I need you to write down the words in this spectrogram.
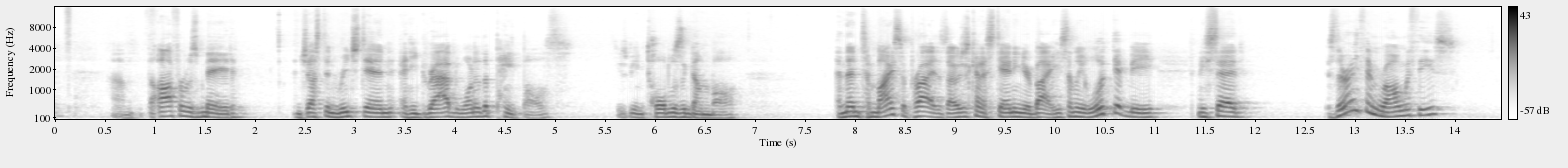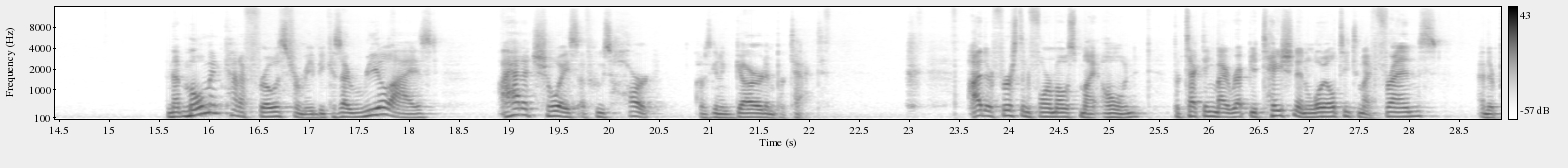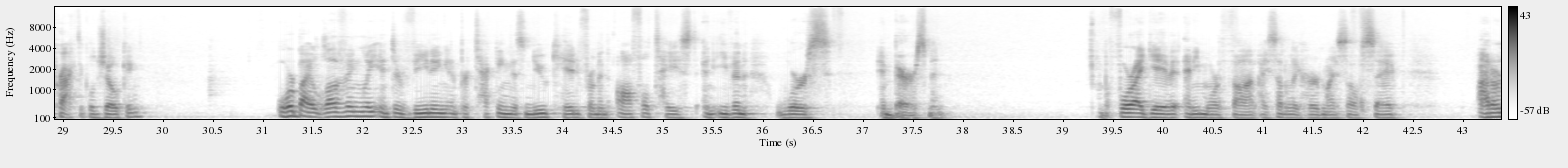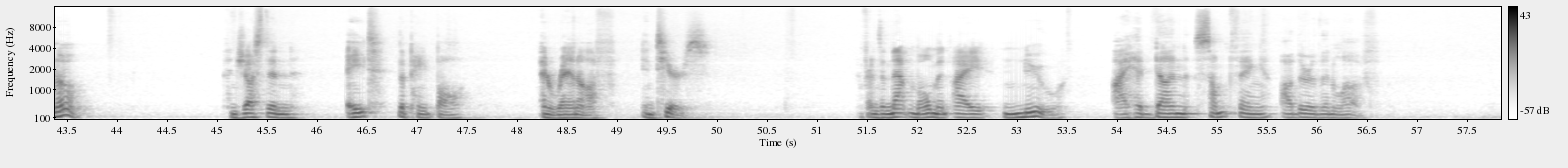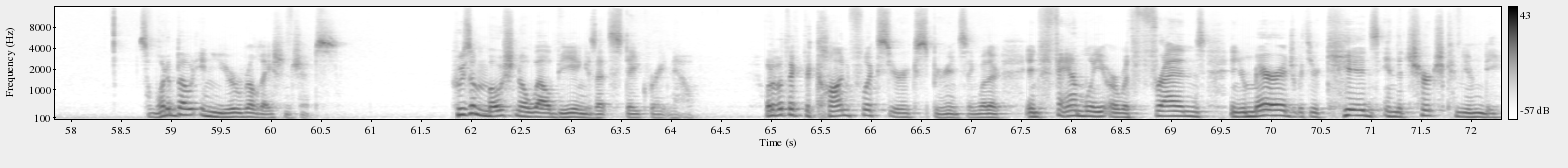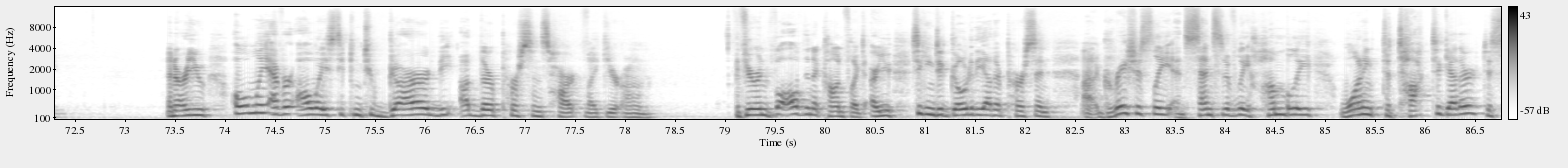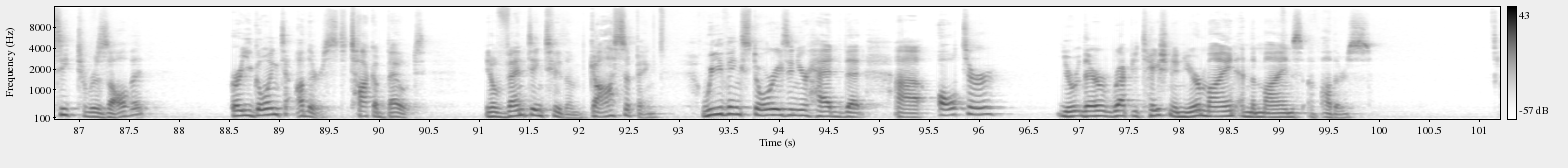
um, the offer was made, and Justin reached in and he grabbed one of the paintballs. He was being told was a gumball. And then, to my surprise, as I was just kind of standing nearby, he suddenly looked at me and he said, is there anything wrong with these? And that moment kind of froze for me because I realized I had a choice of whose heart I was going to guard and protect. Either first and foremost, my own, protecting my reputation and loyalty to my friends and their practical joking, or by lovingly intervening and protecting this new kid from an awful taste and even worse, embarrassment. Before I gave it any more thought, I suddenly heard myself say, I don't know. And Justin ate the paintball and ran off in tears. And friends, in that moment, I knew I had done something other than love. So, what about in your relationships? Whose emotional well being is at stake right now? What about the, the, conflicts you're experiencing, whether in family or with friends, in your marriage, with your kids, in the church community? And are you only ever always seeking to guard the other person's heart like your own? If you're involved in a conflict, are you seeking to go to the other person uh, graciously and sensitively, humbly, wanting to talk together to seek to resolve it? Or are you going to others to talk about, you know, venting to them, gossiping, weaving stories in your head that uh, alter your, their reputation in your mind and the minds of others?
